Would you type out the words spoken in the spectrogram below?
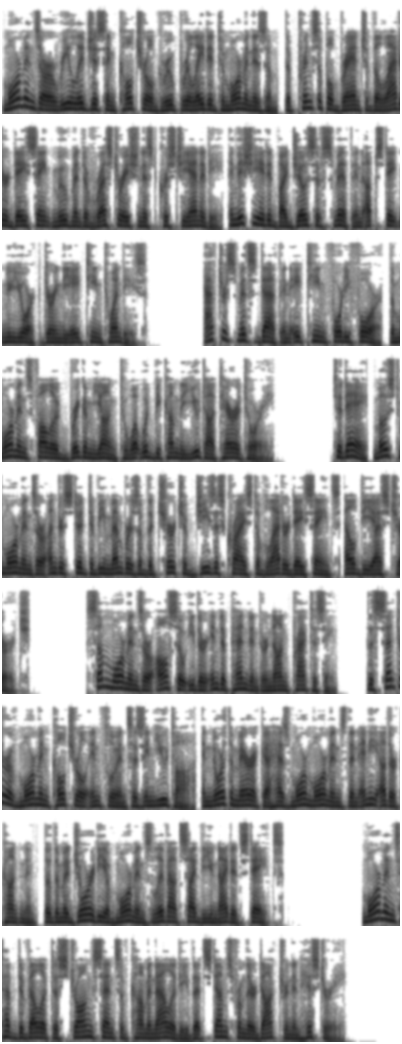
Mormons are a religious and cultural group related to Mormonism, the principal branch of the Latter-day Saint movement of Restorationist Christianity, initiated by Joseph Smith in upstate New York during the 1820s. After Smith's death in 1844, the Mormons followed Brigham Young to what would become the Utah Territory. Today, most Mormons are understood to be members of The Church of Jesus Christ of Latter-day Saints LDS Church. Some Mormons are also either independent or non-practicing. The center of Mormon cultural influence is in Utah, and North America has more Mormons than any other continent, though the majority of Mormons live outside the United States. Mormons have developed a strong sense of commonality that stems from their doctrine and history.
